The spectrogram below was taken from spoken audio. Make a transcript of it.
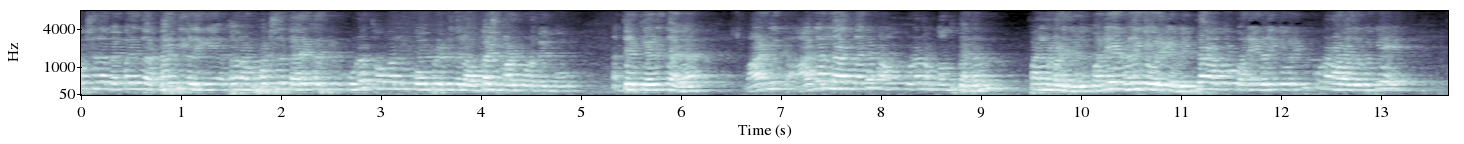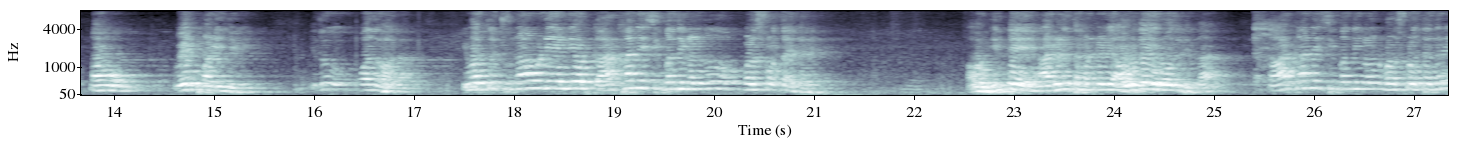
ಪಕ್ಷದ ಬೆಂಬಲಿತ ಅಭ್ಯರ್ಥಿಗಳಿಗೆ ಅಥವಾ ನಮ್ಮ ಪಕ್ಷದ ಕಾರ್ಯಕರ್ತರಿಗೂ ಕೂಡ ತಾವು ಕೋಆಪರೇಟಿವ್ ಅವಕಾಶ ಮಾಡಿಕೊಡ್ಬೇಕು ಅಂತೇಳಿ ಕೇಳಿದಾಗ ಮಾಡ್ಲಿಕ್ಕೆ ಆಗಲ್ಲ ಅಂದಾಗ ನಾವು ಕೂಡ ನಮ್ದೊಂದು ಪ್ಯಾನಲ್ ಫೈನಲ್ ಮಾಡಿದ್ವಿ. ಕೊನೆಯ ಗಳಿಗೆವರೆಗೆ ವಿಡ್ರಾ ಆಗೋ ಕೊನೆಯ ಗಳಿಗೆವರೆಗೂ ಕೂಡ ನಾವು ಅದ್ರ ಬಗ್ಗೆ ನಾವು ವೇಟ್ ಮಾಡಿದ್ದೀವಿ. ಇದು ಒಂದು ಭಾಗ. ಇವತ್ತು ಚುನಾವಣೆಯಲ್ಲಿ ಅವರು ಕಾರ್ಖಾನೆ ಸಿಬ್ಬಂದಿಗಳನ್ನು ಬಳಸ್ಕೊಳ್ತಾ ಇದ್ದಾರೆ. ಅವ್ರ ಹಿಂದೆ ಆಡಳಿತ ಮಂಡಳಿ ಅವ್ರದೇ ಇರೋದ್ರಿಂದ ಕಾರ್ಖಾನೆ ಸಿಬ್ಬಂದಿಗಳನ್ನು ಬಳಸ್ಕೊಳ್ತಾ ಇದ್ದಾರೆ.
